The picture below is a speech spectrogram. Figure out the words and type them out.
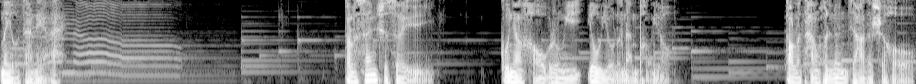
没有再恋爱。到了三十岁，姑娘好不容易又有了男朋友。到了谈婚论嫁的时候，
